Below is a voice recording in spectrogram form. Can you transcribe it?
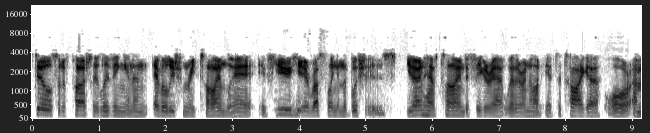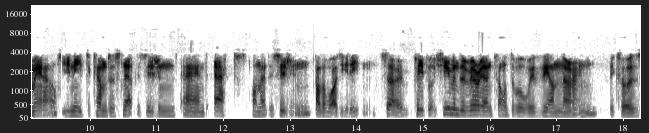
still sort of partially living in an evolutionary time where if you hear rustling in the bushes, you don't have time to figure out whether or not it's a tiger or a mouse. You need to come to snap decisions and act on that decision, otherwise you get eaten. So people, humans are very uncomfortable with the unknown because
